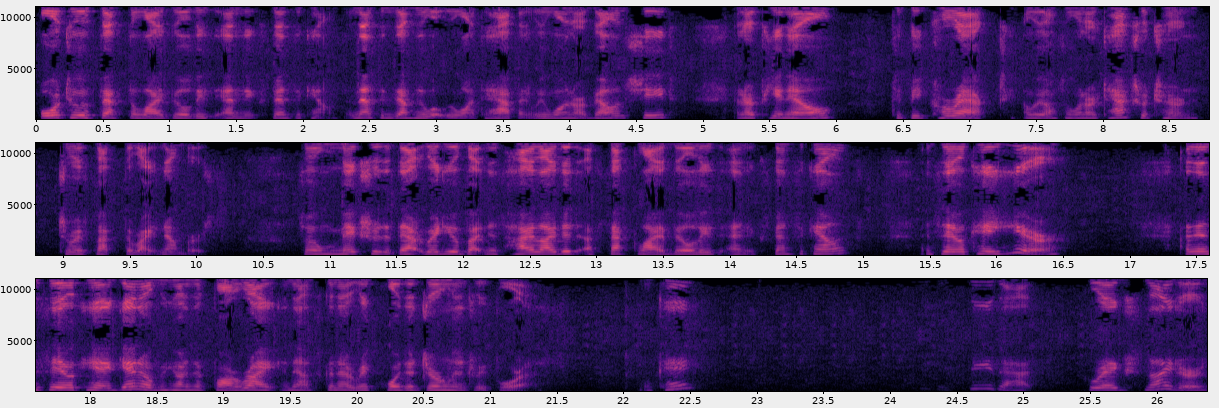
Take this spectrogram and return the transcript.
or to affect the liabilities and the expense accounts. And that's exactly what we want to happen. We want our balance sheet and our P&L to be correct, and we also want our tax return to reflect the right numbers. So make sure that that radio button is highlighted, affect liabilities and expense accounts, and say OK here, and then say OK again over here on the far right, and that's going to record the journal entry for us. Okay? See that Greg Schneider's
